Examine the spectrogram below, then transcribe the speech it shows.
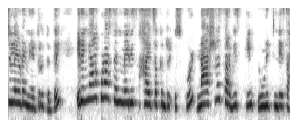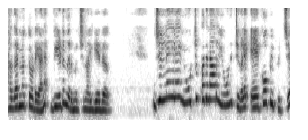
ജില്ലയുടെ നേതൃത്വത്തിൽ Irinjalakuda saint Mary's higher secondary school national service scheme യൂണിറ്റിന്റെ സഹകരണത്തോടെയാണ് വീട് നിർമ്മിച്ചു നൽകിയത്. ജില്ലയിലെ നൂറ്റി പതിനാറ് യൂണിറ്റുകളെ ഏകോപിപ്പിച്ച്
